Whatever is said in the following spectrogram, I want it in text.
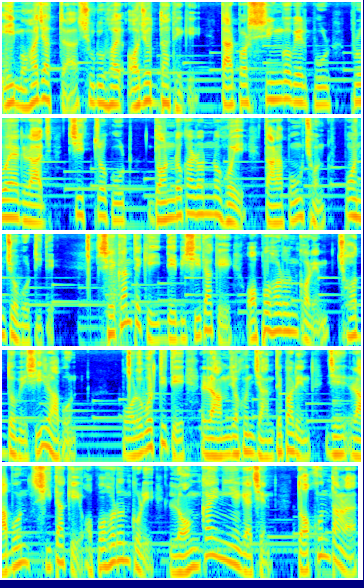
এই মহাযাত্রা শুরু হয় অযোধ্যা থেকে। তারপর সিংহবেরপুর প্রয়াগরাজ, চিত্রকূট, দণ্ডকারণ্য হয়ে তাঁরা পৌঁছন পঞ্চবটিতে। সেখান থেকেই দেবী সীতাকে অপহরণ করেন ছদ্মবেশী রাবণ। পরবর্তীতে রাম যখন জানতে পারেন যে রাবণ সীতাকে অপহরণ করে লঙ্কায় নিয়ে গেছেন, তখন তাঁরা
